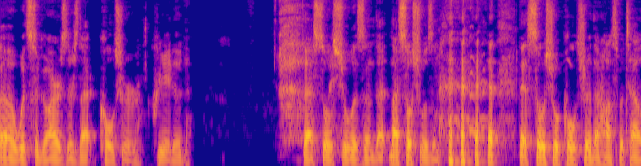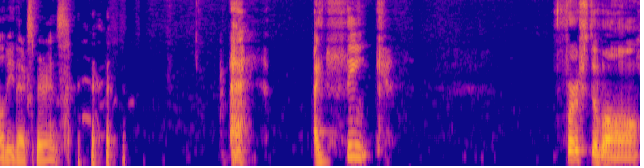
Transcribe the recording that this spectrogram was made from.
uh, with cigars there's that culture created? That socialism, that not socialism, that social culture, that hospitality, that experience. I think first of all,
